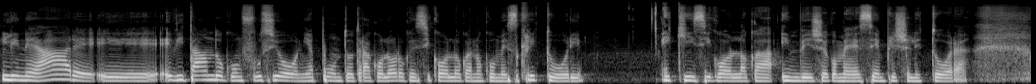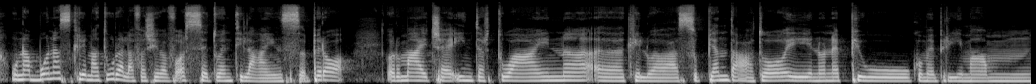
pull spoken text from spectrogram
lineare e evitando confusioni appunto tra coloro che si collocano come scrittori e chi si colloca invece come semplice lettore. Una buona scrematura la faceva forse 20 Lines, però ormai c'è Intertwine eh, che lo ha soppiantato e non è più come prima. Mm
